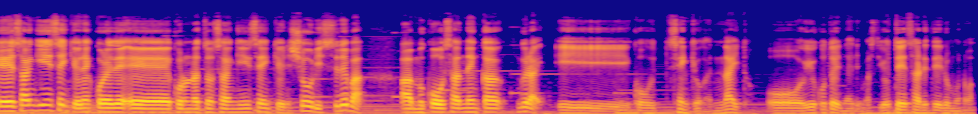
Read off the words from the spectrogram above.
えー、参議院選挙ね、これで、えー、この夏の参議院選挙に勝利すれば、あ向こう3年間ぐらい、えー、こう、選挙がないということになります。予定されているものは。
